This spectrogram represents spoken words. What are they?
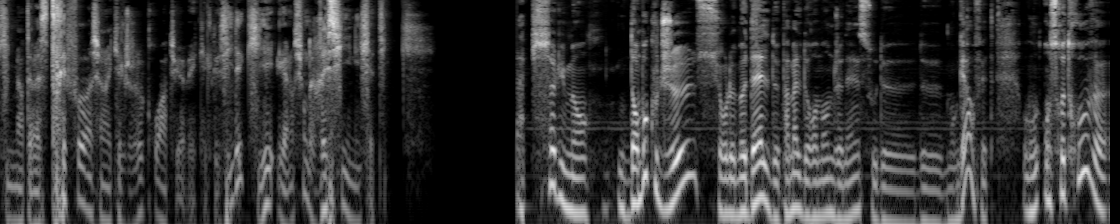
qui m'intéresse très fort et sur laquelle je crois tu avais quelques idées, qui est la notion de récit initiatique. Absolument. Dans beaucoup de jeux, sur le modèle de pas mal de romans de jeunesse ou de, mangas en fait, on se retrouve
